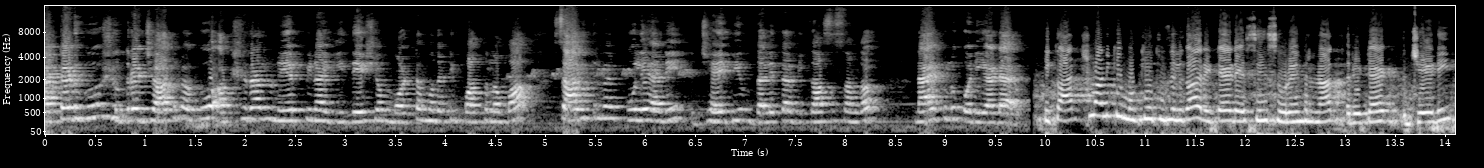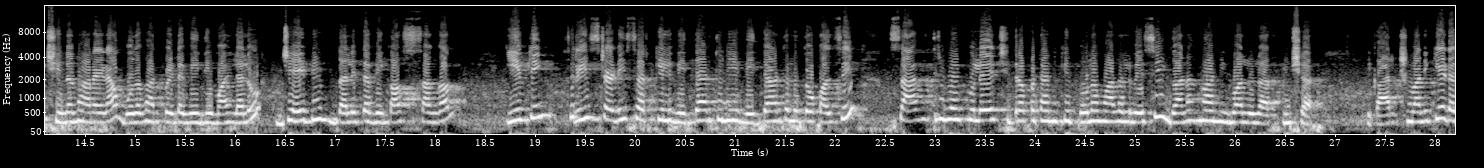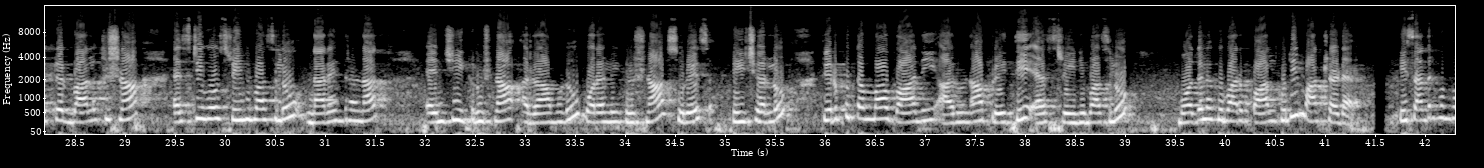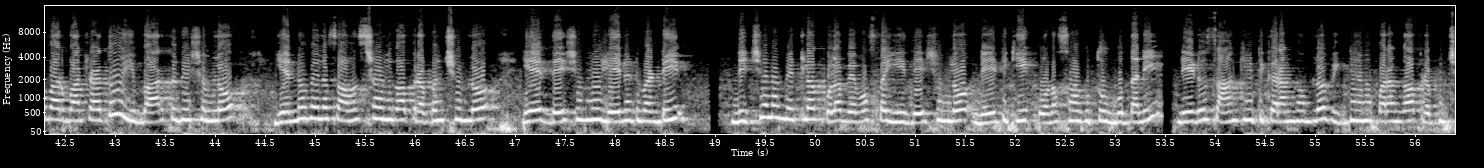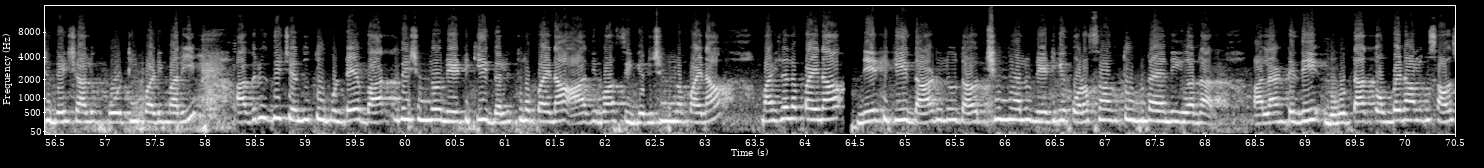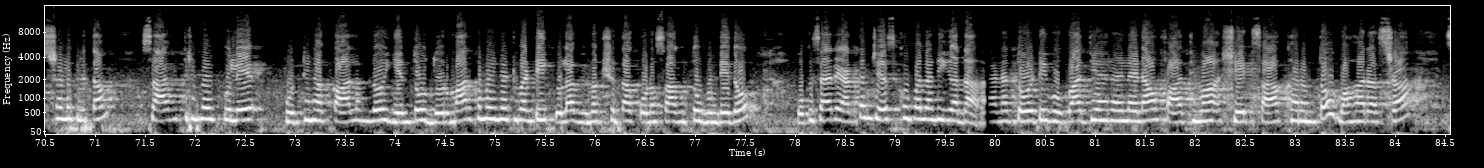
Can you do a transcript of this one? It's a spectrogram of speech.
అట్టడుగు శుద్ర జాతులకు అక్షరాలు నేర్పిన ఈ దేశం మొట్టమొదటి పంతులమ్మ సావిత్రిబాయి పూలే అని జైభీం దళిత వికాస సంఘం నాయకులు కొనియాడారు. ఈ కార్యక్రమానికి ముఖ్య అతిథులుగా retired SC Surendranath retired JD Chinnanarayana Budhavarapeta వీధి మహిళలు జైభీం దళిత వికాస్ సంఘం ఈవినింగ్ ఫ్రీ స్టడీ సర్కిల్ విద్యార్థిని విద్యార్థులతో కలిసి సావిత్రిబాయి పూలే చిత్రపటానికి పూలమాలలు వేసి ఘనంగా నివాళులు అర్పించారు. ఈ కార్యక్రమానికి doctor Balakrishna STO Srinivasulu Narendranath NG Krishna Ramudu Muralikrishna Suresh టీచర్లు తిరుపతమ్మ వాణి అరుణ ప్రీతి ఎస్ శ్రీనివాసులు మొదలగు వారు పాల్గొని మాట్లాడారు. ఈ సందర్భంగా వారు మాట్లాడుతూ ఈ భారతదేశంలో ఎన్నో వేల సంవత్సరాలుగా ప్రపంచంలో ఏ దేశంలో లేనటువంటి నిచ్చెన మెట్ల కుల వ్యవస్థ ఈ దేశంలో నేటికి కొనసాగుతూ ఉందని నేడు సాంకేతిక రంగంలో విజ్ఞాన పరంగా ప్రపంచ దేశాలు పోటీ పడి మరి అభివృద్ధి చెందుతూ ఉంటే భారతదేశంలో నేటికి దళితులపైన ఆదివాసీ గిరిజనులపైన మహిళలపైన నేటికి దాడులు దౌర్జన్యాలు నేటికి కొనసాగుతూ ఉన్నాయని అన్నారు. అలాంటిది నూట తొంభై నాలుగు సంవత్సరాల క్రితం సావిత్రిబాయి పులే పుట్టిన కాలంలో ఎంతో దుర్మార్గమైనటువంటి కుల వివక్షత కొనసాగుతూ ఉండేదో ఒకసారి అర్థం చేసుకోవాలని అన్నారు తన తోటి ఉపాధ్యాయులైన ఫాతిమా షేక్ సహకారంతో మహారాష్ట్ర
